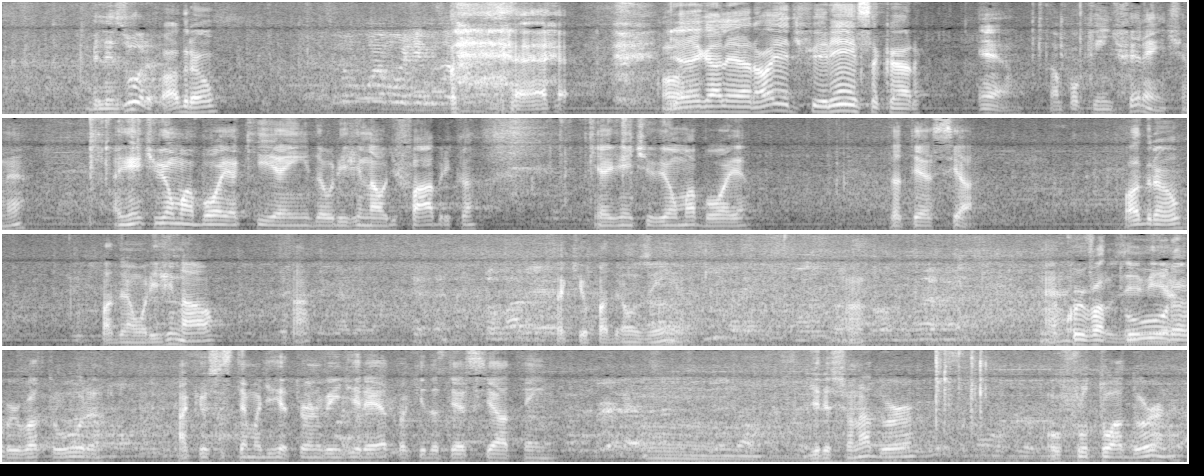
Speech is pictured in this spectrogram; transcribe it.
Belezura? Padrão. É. E aí, galera, olha a diferença, cara. É, tá um pouquinho diferente, né? A gente vê uma boia aqui ainda original de fábrica e a gente vê uma boia da TSA, Padrão. padrão original, tá? Tá aqui o padrãozinho. Ó. Né? curvatura. Inclusive a curvatura. Aqui o sistema de retorno vem direto, aqui da TSA tem um direcionador, o flutuador, né?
